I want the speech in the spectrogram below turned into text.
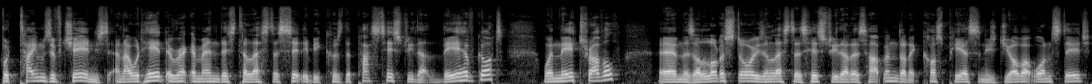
but times have changed, and I would hate to recommend this to Leicester City because the past history that they have got when they travel um, there's a lot of stories in Leicester's history that has happened, and it cost Pearson his job at one stage.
